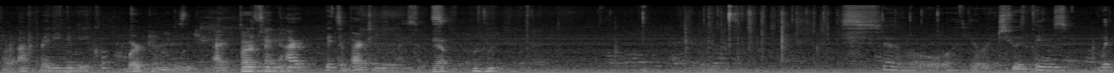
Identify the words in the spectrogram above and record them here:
for operating a vehicle. Bartending. Is it- license. ar- It's Bartending. an, ar- it's a bartending license. Yep. Mm-hmm. So, there were two things with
